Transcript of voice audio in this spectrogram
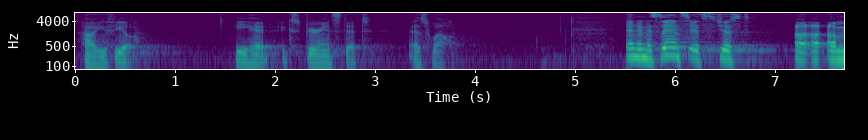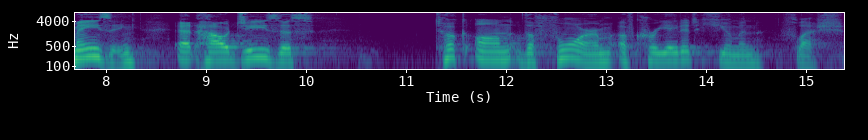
how you feel. He had experienced it as well. And in a sense, it's just uh, uh, amazing at how Jesus took on the form of created human flesh.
